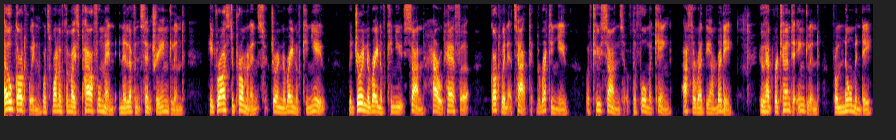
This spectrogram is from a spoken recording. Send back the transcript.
Earl Godwin was one of the most powerful men in eleventh century England. He'd rise to prominence during the reign of Canute, but during the reign of Canute's son, Harold Harefoot, Godwin attacked the retinue of two sons of the former king, Athelred the Unready, who had returned to England from Normandy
